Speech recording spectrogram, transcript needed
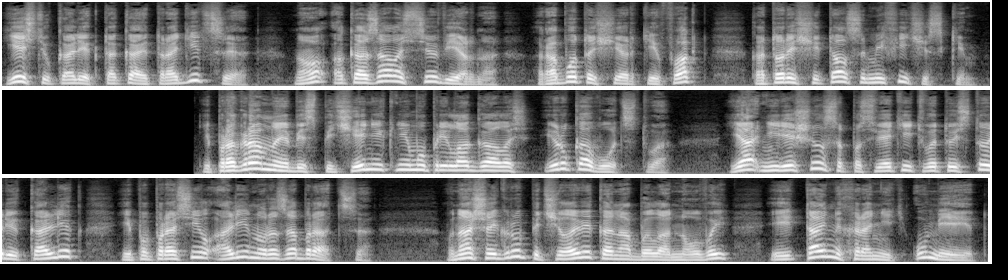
Есть у коллег такая традиция, но оказалось все верно. Работающий артефакт, который считался мифическим. И программное обеспечение к нему прилагалось, и руководство. Я не решился посвятить в эту историю коллег и попросил Алину разобраться. В нашей группе человек она была новый и тайны хранить умеет.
